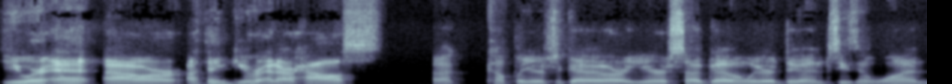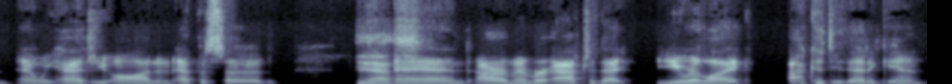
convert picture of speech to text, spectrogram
you were at our, I think you were at our house a couple years ago or a year or so ago when we were doing season one, and we had you on an episode. Yes. And I remember after that, you were like, I could do that again.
